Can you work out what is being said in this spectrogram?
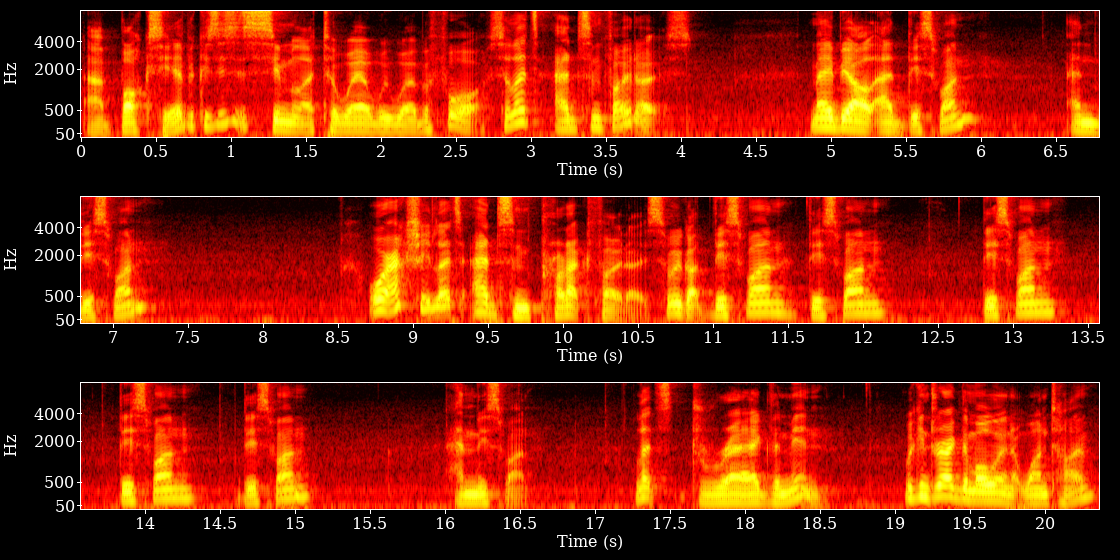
uh, box here because this is similar to where we were before. So let's add some photos. Maybe I'll add this one and this one. Or actually, let's add some product photos. So we've got this one, this one, this one, this one, this one, and this one. Let's drag them in. We can drag them all in at one time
